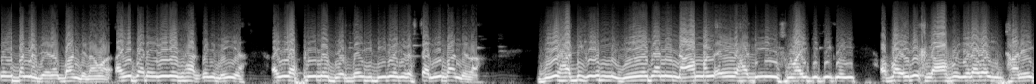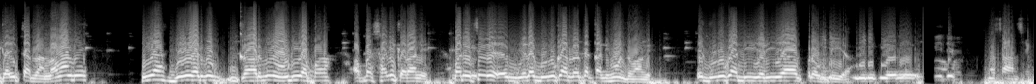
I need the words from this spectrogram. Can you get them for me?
ਤੇ ਬਣ ਦੇਣਾ ਬਣ ਦੇਣਾ ਵਾ। ਅਸੀਂ ਪਰ ਇਹਦੇ ਵਿੱਚ ਹੱਕ 'ਚ ਨਹੀਂ ਆ। ਅਸੀਂ ਆਪਣੀ ਨੇ ਗੁਰਦੇ ਦੀ ਵੀਡੀਓ ਰਸਤਾ ਨਹੀਂ ਬਣ ਦੇਣਾ। ਜੇ ਸਾਡੀ ਕੋਈ, ਜੇ ਇਹਨਾਂ ਨੇ ਨਾ ਸਾਡੀ ਸੁਣਵਾਈ ਕੀਤੀ ਕੋਈ, ਆਪਾਂ ਇਹਦੇ ਖਿਲਾਫ ਜਿਹੜਾ ਵਾ ਥਾਣੇ ਗਲੀ ਧਰਨਾ ਲਾਵਾਂਗੇ, ਠੀਕ ਆ? ਜੇ ਸਾਡੇ ਕੋਲ ਕਾਰਵਾਈ ਹੋਊਗੀ, ਆਪਾਂ ਆਪਾਂ ਸਾਰੀ ਕਰਾਂਗੇ। ਪਰ ਇੱਥੇ ਜਿਹੜਾ ਗੁਰੂ ਘਰ ਦਾ ਧੱਕਾ ਨਹੀਂ ਹੋਣ ਦੇਵਾਂਗੇ। ਇਹ ਗੁਰੂ ਘਰ ਦੀ ਜਿਹੜੀ ਆ ਪ੍ਰੋਪਰਟੀ ਆ। ਮੇਰੀ ਮਸਾਨ ਸਿੰਘ।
